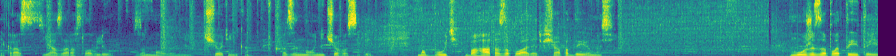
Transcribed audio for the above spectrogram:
Якраз я зараз ловлю замовлення. Чотенько. В казино, нічого собі. Мабуть, багато заплатять. Ща подивимось може заплатити і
